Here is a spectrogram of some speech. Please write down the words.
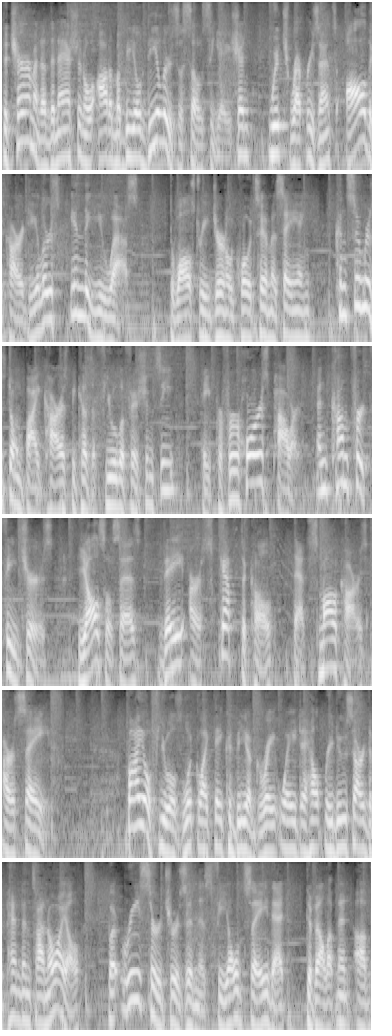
the chairman of the National Automobile Dealers Association, which represents all the car dealers in the U.S. The Wall Street Journal quotes him as saying, Consumers don't buy cars because of fuel efficiency, they prefer horsepower and comfort features. He also says they are skeptical that small cars are safe. Biofuels look like they could be a great way to help reduce our dependence on oil, but researchers in this field say that development of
